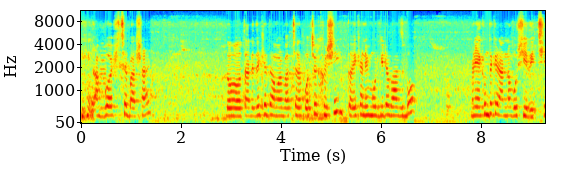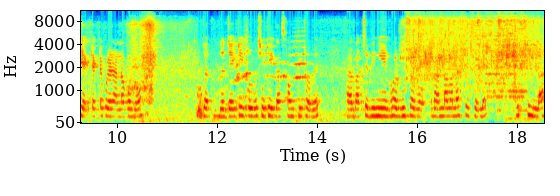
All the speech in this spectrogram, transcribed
আব্বু আসছে বাসায়। তো তারে দেখে তো আমার বাচ্চারা প্রচুর খুশি। তো এখানে মুরগিটা ভাজবো। মানে এখন থেকে রান্না বসিয়ে দিচ্ছি, একটা একটা করে রান্না করব। যেইটাই করব সেটাই কাজ কমপ্লিট হবে। আর বাচ্চাদের নিয়ে ঘর গুছাবো। রান্না বান্না শেষ হলে। বিসমিল্লাহ,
